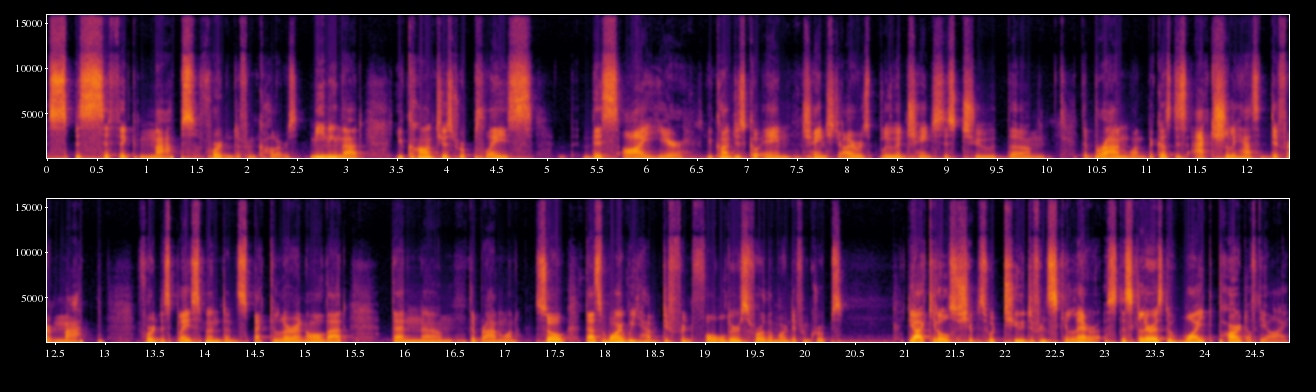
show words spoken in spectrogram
specific maps for the different colors, meaning that you can't just replace this eye here. You can't just go in, change the iris blue and change this to the, um, the brown one because this actually has a different map for displacement and specular and all that than um, the brown one. So that's why we have different folders for them or different groups. The eye kit also ships with two different scleras. The sclera is the white part of the eye.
